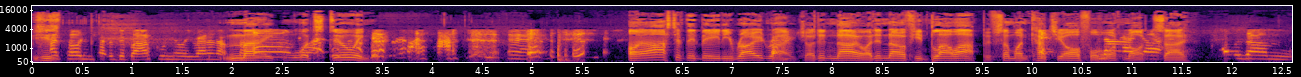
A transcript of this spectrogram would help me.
she's I told you about the debacle nearly running up. mate. Oh, what's doing? I asked if there'd be any road rage. I didn't know. I didn't know if you'd blow up if someone cut you off or No, whatnot. no. So, I was um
